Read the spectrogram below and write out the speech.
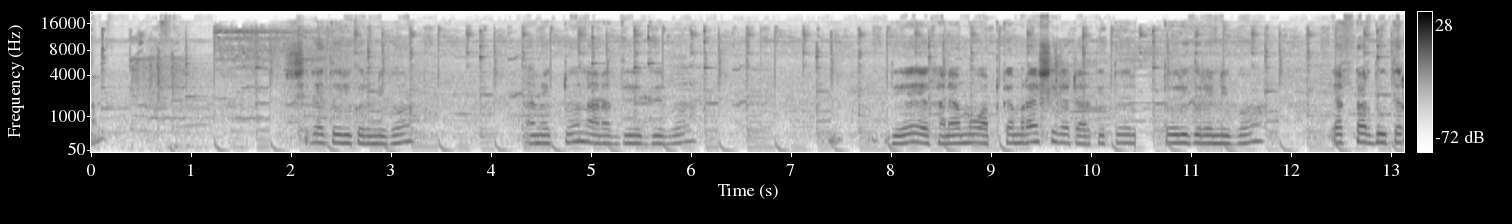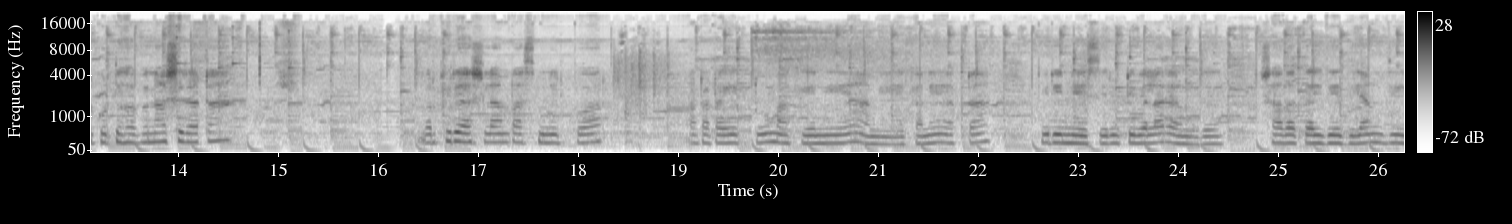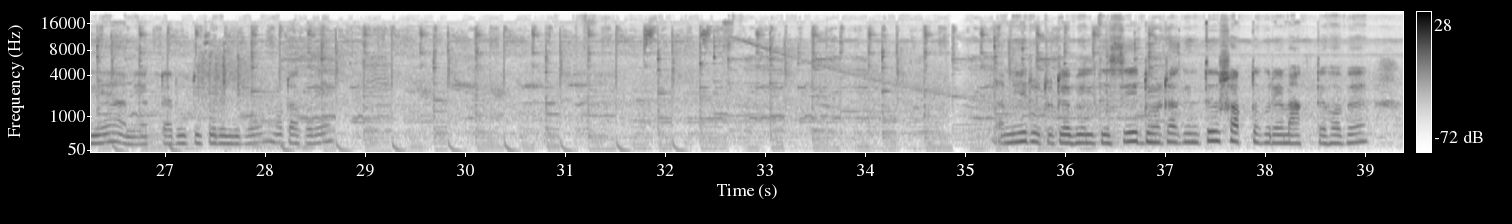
শিরা তৈরি করে নিব। আমি একটু নাড়া দিয়ে দিব। দিয়ে এখানে আমি অফ ক্যামেরায় শিরাটা আর কি তৈরি করে নিব। একটার দুইটার করতে হবে না শিরাটা। এবার ফিরে আসলাম পাঁচ মিনিট পর। আটাটা একটু মাখিয়ে নিয়ে আমি এখানে একটা পিড়ি নিয়েছি, রুটি বেলার। এর মধ্যে সাদা তেল দিয়ে দিলাম, দিয়ে আমি একটা রুটি করে নিব, মোটা করে। আমি রুটিটা বেলতেছি ডোটা কিন্তু শক্ত করে মাখতে হবে,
